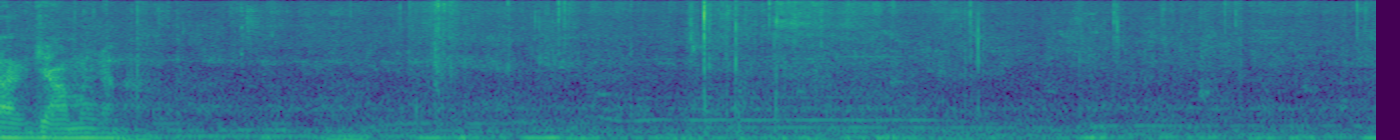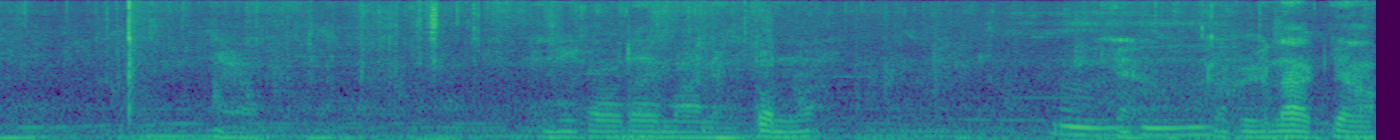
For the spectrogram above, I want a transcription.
รากยาวเหมือนกันนะครับอันนี้ก็ได้มาหนึ่งต้นเนาะอืมเนี่ยก็คือรากยาว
